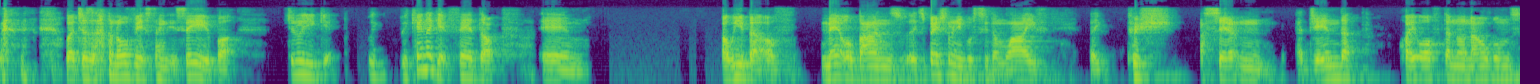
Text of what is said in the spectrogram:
which is an obvious thing to say, but you know, you get we, we kind of get fed up um, a wee bit of metal bands, especially when you go see them live, like push a certain agenda quite often on albums,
